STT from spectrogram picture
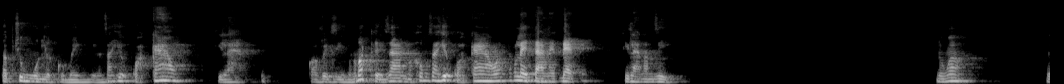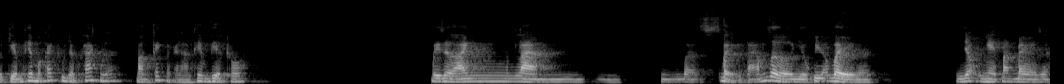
tập trung nguồn lực của mình để nó ra hiệu quả cao thì làm. Còn việc gì mà mất thời gian mà không ra hiệu quả cao ấy, nó lẹt tàn lẹt đẹp ấy, thì làm làm gì? Đúng không? Rồi kiếm thêm một cách thu nhập khác nữa bằng cách phải làm thêm việc thôi. Bây giờ anh làm bảy, tám giờ nhiều khi đã về rồi. Nhậu nhẹt bạn bè rồi.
